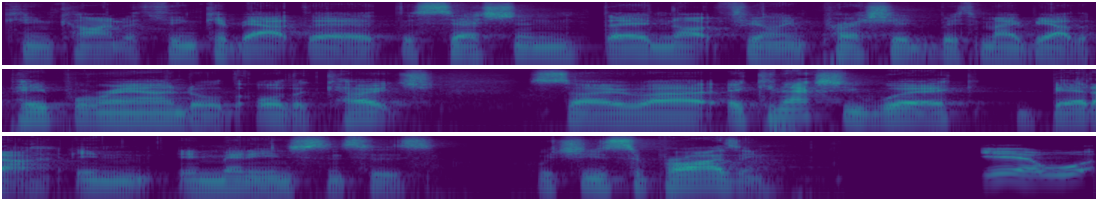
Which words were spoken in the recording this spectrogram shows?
can kind of think about the the session. They're not feeling pressured with maybe other people around or or the coach. So uh, it can actually work better in in many instances, which is surprising. Yeah, well,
